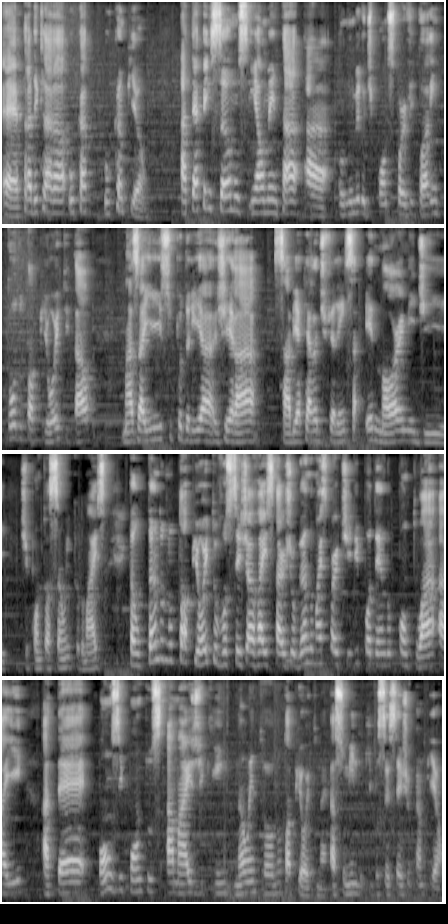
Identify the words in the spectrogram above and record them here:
É, para declarar o, o campeão. Até pensamos em aumentar a, o número de pontos por vitória em todo o top 8 e tal, mas aí isso poderia gerar, sabe, aquela diferença enorme de, de pontuação e tudo mais. Então, estando no top 8, você já vai estar jogando mais partida e podendo pontuar aí até 11 pontos a mais de quem não entrou no top 8, né? Assumindo que você seja o campeão.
